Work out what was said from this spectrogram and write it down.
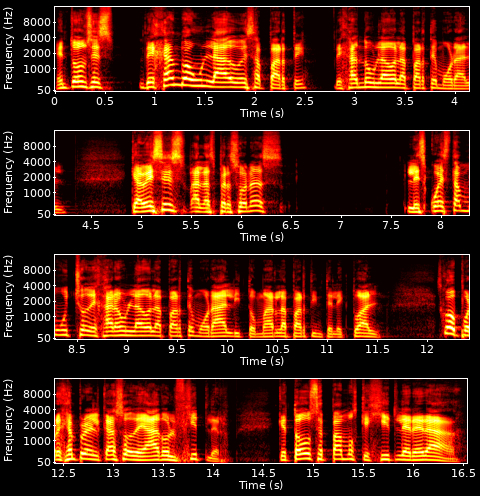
Entonces, dejando a un lado esa parte, dejando a un lado la parte moral, que a veces a las personas les cuesta mucho dejar a un lado la parte moral y tomar la parte intelectual. Es como, por ejemplo, en el caso de Adolf Hitler, que todos sepamos que Hitler era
